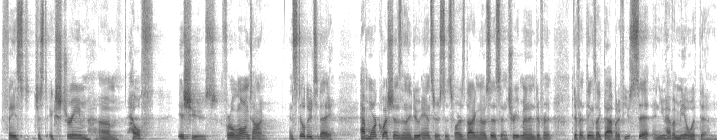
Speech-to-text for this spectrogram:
faced just extreme um, health issues for a long time and still do today. Have more questions than they do answers as far as diagnosis and treatment and different, different things like that. But if you sit and you have a meal with them,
